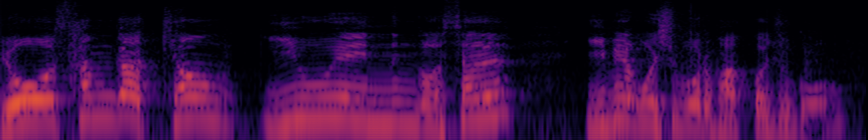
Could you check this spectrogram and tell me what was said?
요 삼각형 이후에 있는 것을 255로 바꿔주고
